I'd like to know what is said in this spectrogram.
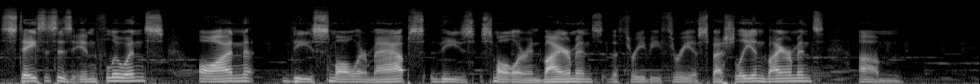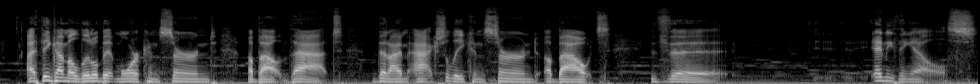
Stasis's influence on these smaller maps, these smaller environments, the 3v3 especially environments. Um, I think I'm a little bit more concerned about that than I'm actually concerned about the anything else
